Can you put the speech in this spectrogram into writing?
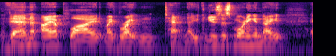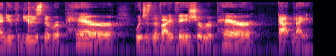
Then I applied my Brighten 10. Now you can use this morning and night, and you can use the Repair, which is the Vivatia Repair at night.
